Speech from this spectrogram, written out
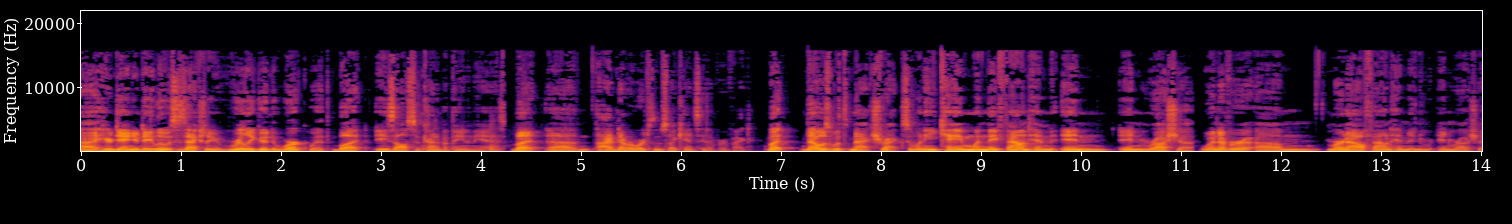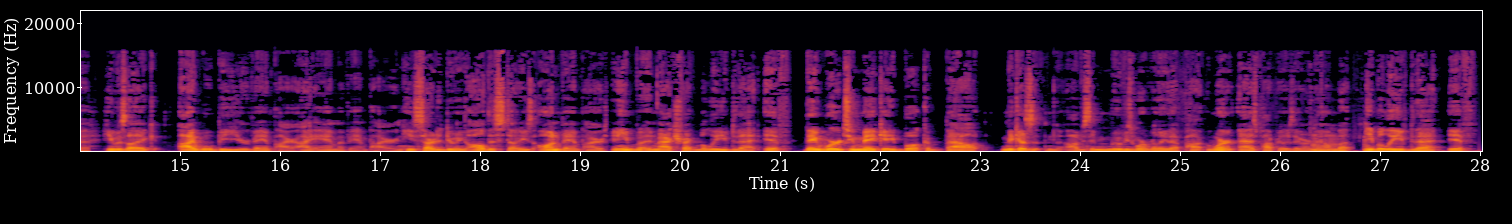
I hear Daniel Day Lewis is actually really good to work with, but he's also kind of a pain in the ass. But um, I've never worked with him, so I can't say that for a fact. But that was with Max Schreck. So when he came, when they found him in in Russia, whenever um, Murnau found him in in Russia, he was like, I will be your vampire. I am a vampire. And he started doing all these studies on vampires. And he and Max Schreck believed that if they were to make a book about because obviously movies weren't really that po- weren't as popular as they are now, but he believed that if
